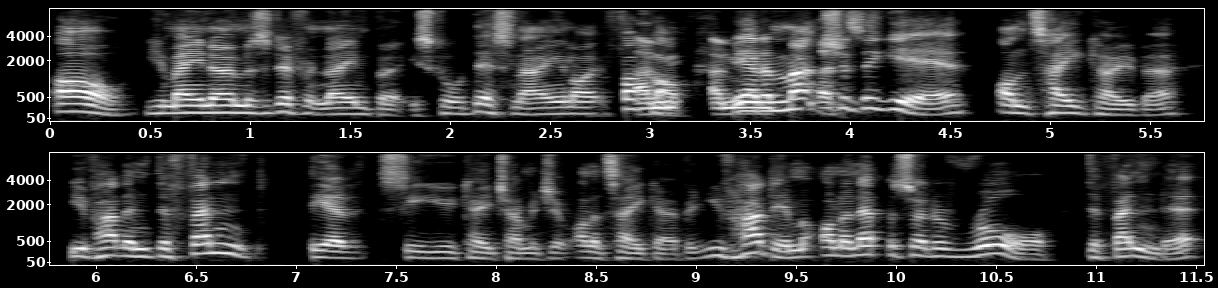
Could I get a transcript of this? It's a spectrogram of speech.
oh, you may know him as a different name, but he's called this now. You're like, fuck I mean- off. I he had a match let's- of the year on Takeover. You've had him defend the NXT UK Championship on a Takeover. You've had him on an episode of Raw defend it.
